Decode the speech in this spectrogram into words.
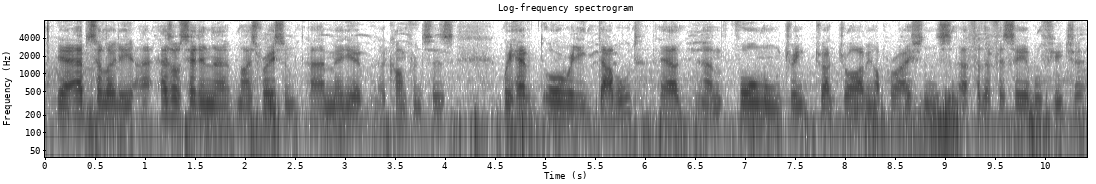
this? Yeah, absolutely. Uh, as I've said in the most recent uh, media uh, conferences, we have already doubled our um, formal drink drug driving operations uh, for the foreseeable future.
